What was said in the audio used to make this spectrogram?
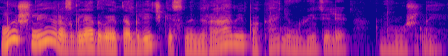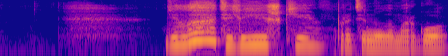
Мы шли, разглядывая таблички с номерами, пока не увидели нужный. «Дела, делишки», – протянула Марго.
